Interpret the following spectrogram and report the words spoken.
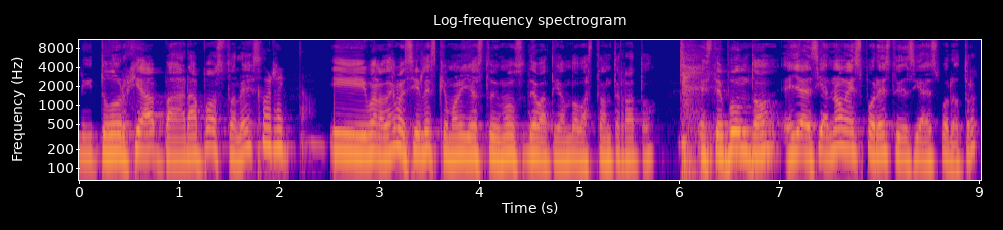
Liturgia para Apóstoles. Correcto. Y bueno, déjenme decirles que Moni y yo estuvimos debatiendo bastante rato este punto. Ella decía, no, es por esto, y decía, es por otro.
